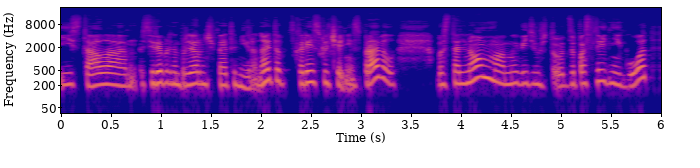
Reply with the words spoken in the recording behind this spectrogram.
и стала серебряным призером чемпионата мира. Но это скорее исключение из правил. В остальном мы видим, что вот за последний год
